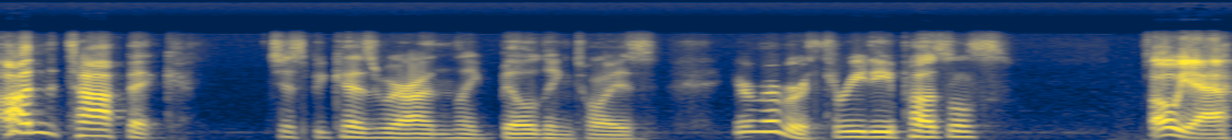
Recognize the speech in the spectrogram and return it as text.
On the topic, just because we're on like building toys, you remember 3D puzzles? Oh yeah,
